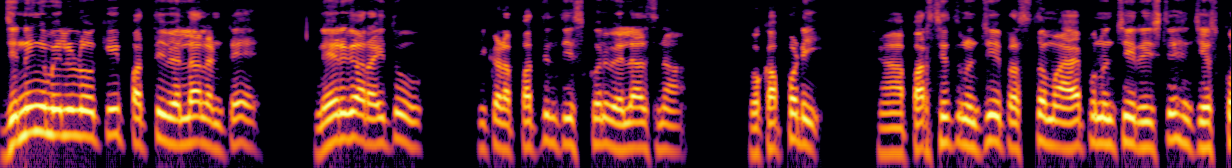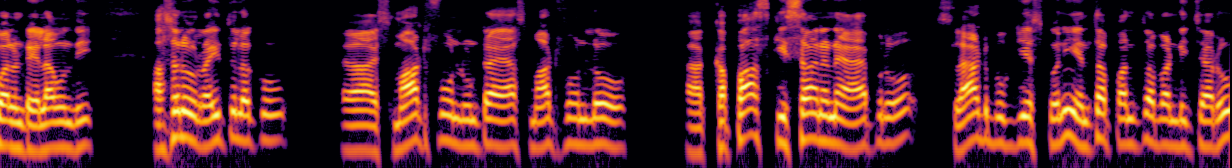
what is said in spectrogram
జిన్నింగ్ మిల్లులోకి పత్తి వెళ్ళాలంటే నేరుగా రైతు ఇక్కడ పత్తిని తీసుకొని వెళ్ళాల్సిన ఒకప్పటి పరిస్థితి నుంచి ప్రస్తుతం ఆ యాప్ నుంచి రిజిస్ట్రేషన్ చేసుకోవాలంటే ఎలా ఉంది? అసలు రైతులకు స్మార్ట్ ఫోన్లు ఉంటాయా? స్మార్ట్ ఫోన్లో కపాస్ కిసాన్ అనే యాప్లో స్లాట్ బుక్ చేసుకొని ఎంత పంట పండించారు?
